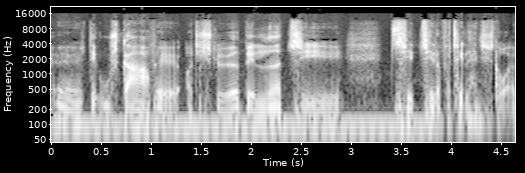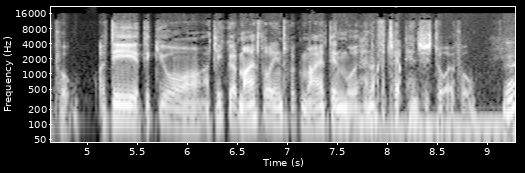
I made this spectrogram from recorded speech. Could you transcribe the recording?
øh, det uskarpe og de slørede billeder til, til, til at fortælle hans historie på. Og det, det, gjorde, det gjorde et meget stort indtryk på mig, den måde, han har fortalt hans historie på. Ja.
